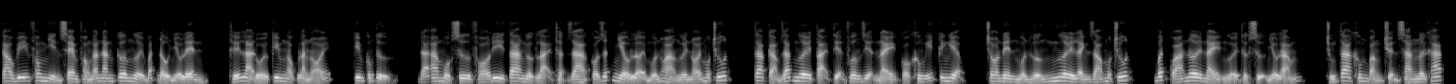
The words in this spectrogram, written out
Cao vĩ phong nhìn xem phòng ăn ăn cơm người bắt đầu nhiều lên, thế là đối kim ngọc lan nói, kim công tử, đã a Mục sư phó đi, ta ngược lại thật ra có rất nhiều lời muốn hòa ngươi nói một chút. Ta cảm giác ngươi tại tiện phương diện này có không ít kinh nghiệm, cho nên muốn hướng ngươi lãnh giáo một chút. Bất quá nơi này người thực sự nhiều lắm, chúng ta không bằng chuyển sang nơi khác,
